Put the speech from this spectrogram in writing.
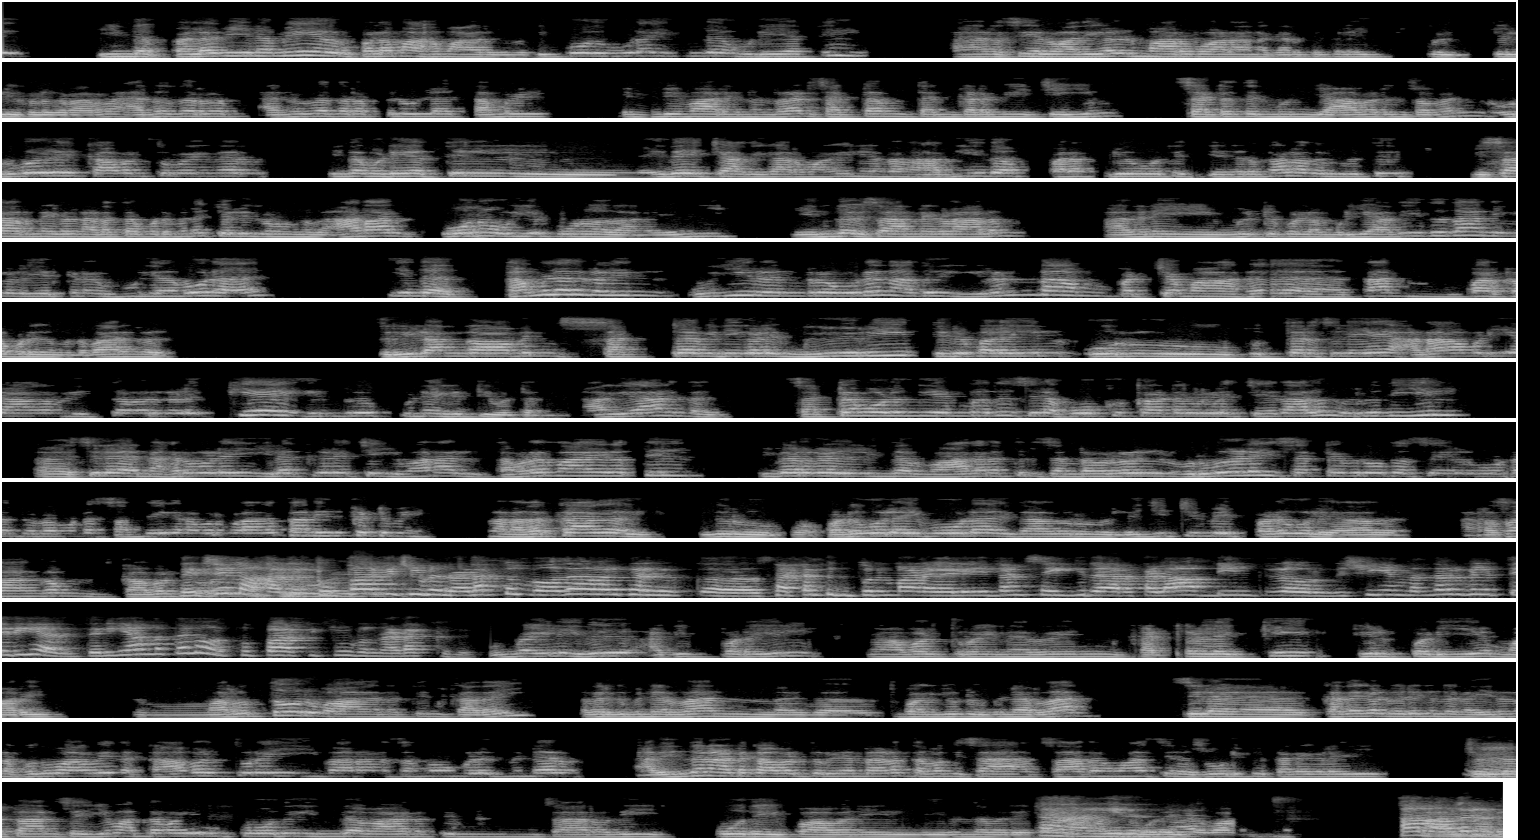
இந்த பலவீனமே ஒரு பலமாக மாறுகிறது. இப்போது கூட இந்த விடயத்தில் அரசியல்வாதிகள் மாறுபாடான கருத்துக்களை சொல்லிக் கொள்கிறார்கள். அனுதர அனுர தரப்பில் உள்ள தமிழ் எம்பிமார் என்னென்றால் சட்டம் தன் கடமையை செய்யும் சட்டத்தின் முன் யாவரும் சமன். ஒருவேளை காவல்துறையினர் இந்த விடயத்தில் எதேச்சாதிகாரமாக இல்லையென்றால் அதீத பலப்பிரயோகத்தை செய்திருந்தால் அது குறித்து விசாரணைகள் நடத்தப்படும் என சொல்லிக்கொண்டு ஆனால் போன உயிர் போனதுதான். எண்ணி எந்த விசாரணைகளாலும் அதனை மீட்டுக் கொள்ள முடியாது. இதுதான் நீங்கள் ஏற்கனவே கூறியது போல இந்த தமிழர்களின் உயிர் என்றவுடன் அது இரண்டாம் பட்சமாக தான் பார்க்கப்படுகின்றது. பாருங்கள். ஸ்ரீலங்காவின் சட்ட விதிகளை மீறி திருமலையில் ஒரு புத்தர் சிலையை அடாவடியாக வைத்தவர்களுக்கே இன்று பிணை கட்டிவிட்டது. ஆகையால் இந்த சட்டம் ஒழுங்கு என்பது சில போக்கு காட்டல்களை செய்தாலும் இறுதியில் சில நகர்வுகளை இலக்குகளை செய்யும். ஆனால் தமிழர் நாயகத்தில் இவர்கள் இந்த வாகனத்தில் சென்றவர்கள் ஒருவேளை சட்டவிரோத செயல்களுடன் தொடர்பட்ட சந்தேக நபர்களாகத்தான் இருக்கட்டுமே. ஆனால் அதற்காக இது ஒரு படுகொலை போல இதாவது ஒரு லெஜிட்டிமேட் படுகொலை அதாவது அரசாங்கம் நிச்சயமாக அந்த துப்பாக்கிச்சூடு நடத்தும் போது அவர்கள் சட்டத்துக்கு புறம்பான வேலையை தான் செய்கிறார்களா அப்படின்ற ஒரு விஷயம் வந்து அவர்களுக்கு தெரியாது. தெரியாமத்தானே ஒரு துப்பாக்கிச்சூடு நடக்குது. உண்மையில் இது அடிப்படையில் காவல்துறையினரின் கட்டளைக்கு கீழ்ப்படியே மறை மறுத்த ஒரு வாகனத்தின் கதை. அதற்கு பின்னர் தான் இந்த துப்பாக்கி சூட்டுக்கு பின்னர் தான் சில கதைகள் வருகின்றன. ஏன்னா பொதுவாகவே இந்த காவல்துறை இவ்வாறான சம்பவங்களுக்கு பின்னர் அது எந்த நாட்டு காவல்துறை என்றாலும் தமக்கு சா சாதகமா சில சோடிப்பு கதைகளை சொல்லத்தான் செய்யும். அந்த வகையில் இப்போது இந்த வாகனத்தின் சாரதி போதை பாவனையில் இருந்தவர்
